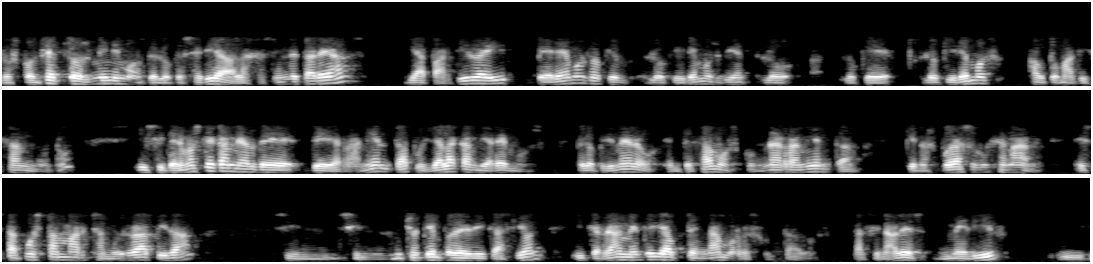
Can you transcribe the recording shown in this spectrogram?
los conceptos mínimos de lo que sería la gestión de tareas y a partir de ahí veremos lo que lo que iremos bien lo, lo que lo que iremos automatizando, ¿no? Y si tenemos que cambiar de, de herramienta, pues ya la cambiaremos. Pero primero empezamos con una herramienta que nos pueda solucionar esta puesta en marcha muy rápida, sin, mucho tiempo de dedicación y que realmente ya obtengamos resultados. Al final es medir y,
